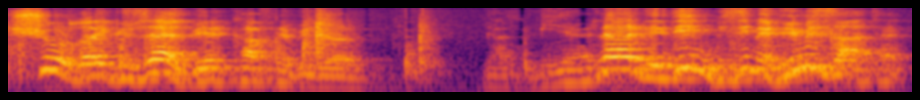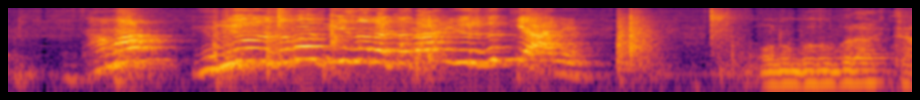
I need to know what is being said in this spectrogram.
Şurada güzel bir kafe biliyorum. Ya bir yerler dediğin bizim evimiz zaten. Tamam yürüyoruz ama Fizan'a kadar yürüdük yani. Onu bunu bırak da.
